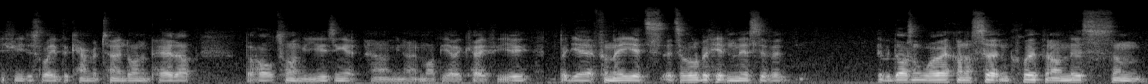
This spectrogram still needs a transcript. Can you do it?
if you just leave the camera turned on and paired up the whole time you're using it, um, you know, it might be okay for you. But yeah, for me, it's it's a little bit hit and miss if it if it doesn't work on a certain clip and I miss some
